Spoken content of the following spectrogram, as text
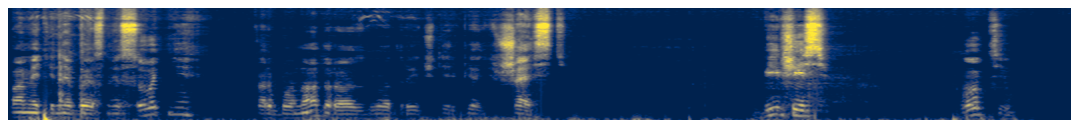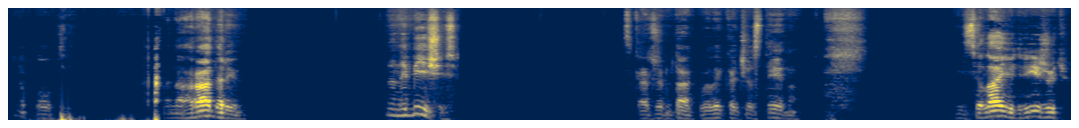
Пам'яті Небесної Сотні. Карбонат. Раз, два, три, чотири, п'ять, шесть. Більшість хлопців, ну хлопців, виноградарів, ну не більшість, скажімо так, велика частина. Відсилають, ріжуть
